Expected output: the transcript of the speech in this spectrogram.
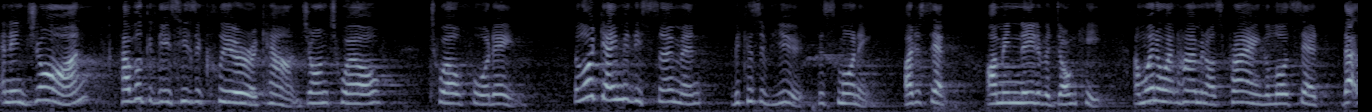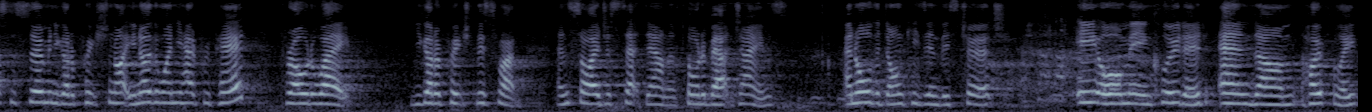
And in John, have a look at this, here's a clearer account. John 12, 12, 14. The Lord gave me this sermon because of you this morning. I just said, I'm in need of a donkey. And when I went home and I was praying, the Lord said, That's the sermon you've got to preach tonight. You know the one you had prepared? Throw it away. You got to preach this one. And so I just sat down and thought about James and all the donkeys in this church, E or me included, and um, hopefully,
